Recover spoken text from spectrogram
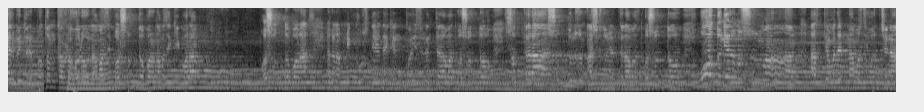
এর ভিতরে প্রথম কারণ হলো নামাজে অশুদ্ধ পড়া। নামাজে কি পড়া? অশুদ্ধ পড়া। এখন আপনি খোঁজ নিয়ে দেখেন কয়জনের তেলাবাদ অশুদ্ধ শতকরা সত্তর জন, আশি জনের তেলাবাদ অশুদ্ধ ও দুনিয়ার মুসলমান আজকে আমাদের নামাজই হচ্ছে না।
